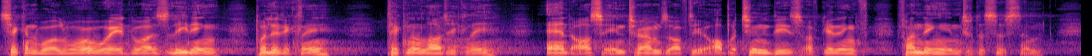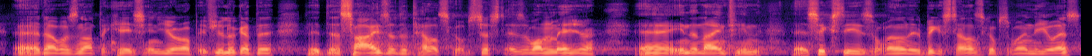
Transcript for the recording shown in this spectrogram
Second World War where it was leading politically, technologically, and also in terms of the opportunities of getting funding into the system. Uh, that was not the case in Europe. If you look at the, the, the size of the telescopes, just as one measure, uh, in the 1960s, well, the biggest telescopes were in the US.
